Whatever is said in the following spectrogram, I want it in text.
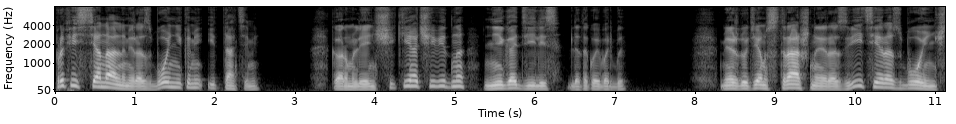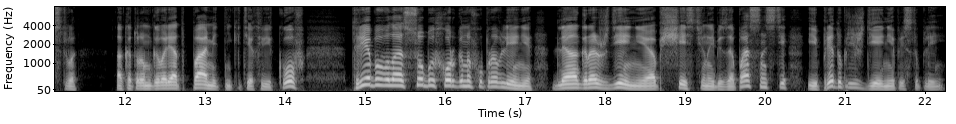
профессиональными разбойниками и татями. Кормленщики, очевидно, не годились для такой борьбы. Между тем страшное развитие разбойничества, о котором говорят памятники тех веков, требовало особых органов управления для ограждения общественной безопасности и предупреждения преступлений.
